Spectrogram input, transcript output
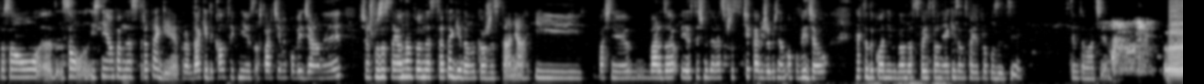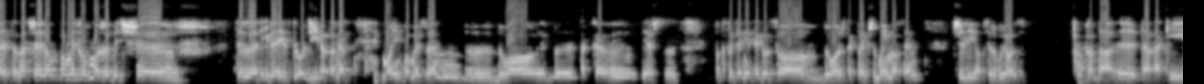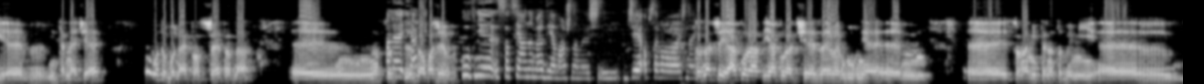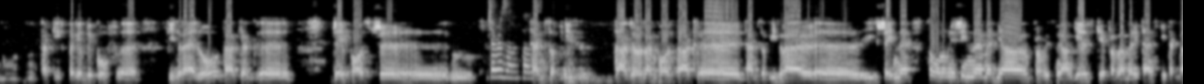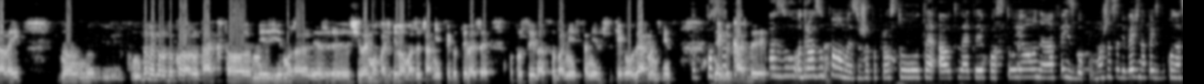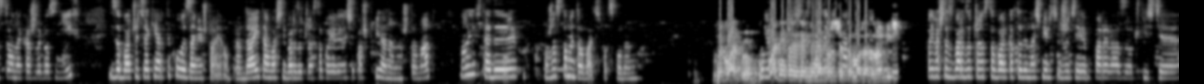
to są, są, istnieją pewne strategie, prawda? Kiedy konflikt nie jest otwarcie wypowiedziany, wciąż pozostają nam pewne strategie do wykorzystania i właśnie bardzo jesteśmy teraz wszyscy ciekawi, żebyś nam opowiedział, jak to dokładnie wygląda z Twojej strony, jakie są Twoje propozycje w tym temacie. E, to znaczy, no, pomysłów może być e, tyle, ile jest ludzi, natomiast moim pomysłem e, było jakby takie, wiesz, podchwycenie tego, co było, że tak powiem, przed moim nosem, czyli obserwując prawda, te ataki w internecie, no to było najprostsze, prawda? Y, no to Ale zauważyłem. Głównie socjalne media masz na myśli, gdzie obserwowałeś najpierw? To znaczy ja akurat, ja akurat się zająłem głównie um, stronami internetowymi takich periodyków w Izraelu, tak jak J-Post czy mm, Jerusalem Post. Times of Israel, tak, Jerusalem Post, tak, e, Times of Israel e, i jeszcze inne. Są również inne media, powiedzmy angielskie, prawda, amerykańskie i tak dalej. No, no, do wyboru do koloru, tak? To można wiesz, e, się zajmować wieloma rzeczami. Jest tego tyle, że po prostu jedna osoba nie jest w stanie wszystkiego ogarnąć, więc jakby każdy... Od razu, od razu pomysł, że po prostu te outlety postują na Facebooku. Można sobie wejść na Facebooku na stronę każdego z nich i zobaczyć, jakie artykuły zamieszczają, prawda? I tam właśnie bardzo często pojawiają się paszkwile na nasz temat. No i wtedy można skomentować pod spodem. Dokładnie, dokładnie to jest jakby najprostsze, co można zrobić. Ponieważ to jest bardzo często walka wtedy na śmierć i życie parę razy oczywiście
